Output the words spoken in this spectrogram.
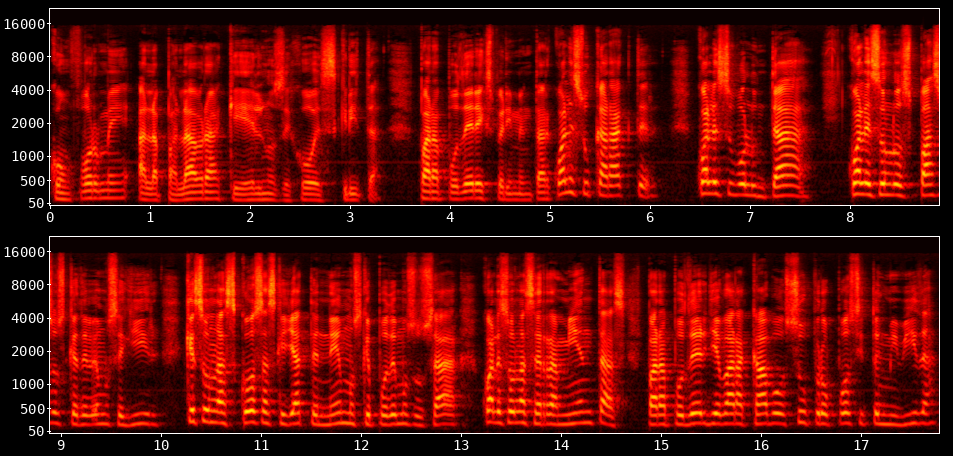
conforme a la palabra que Él nos dejó escrita, para poder experimentar. Cuál es su carácter, cuál es su voluntad, cuáles son los pasos que debemos seguir, qué son las cosas que ya tenemos que podemos usar, cuáles son las herramientas para poder llevar a cabo su propósito en mi vida.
